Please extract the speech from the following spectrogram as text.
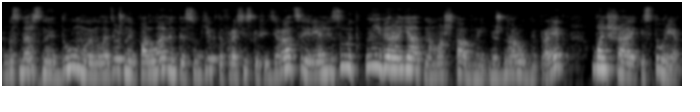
Государственной Думы, молодежные парламенты субъектов Российской Федерации реализуют невероятно масштабный международный проект «Большая история»,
